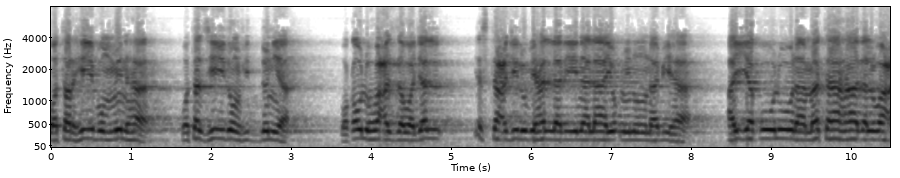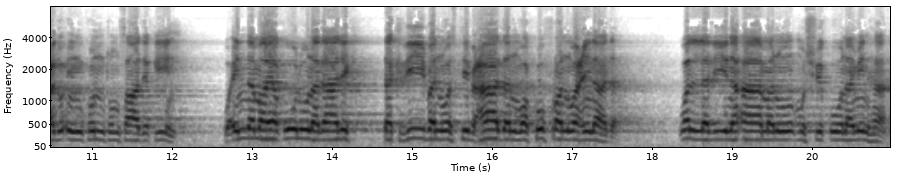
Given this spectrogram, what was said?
وترهيب منها وتزهيد في الدنيا. وقوله عز وجل يستعجل بها الذين لا يؤمنون بها أي يقولون متى هذا الوعد إن كنتم صادقين؟ وإنما يقولون ذلك تكذيبا واستبعادا وكفرا وعنادا. والذين آمنوا مشفقون منها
